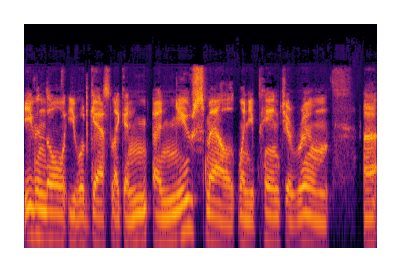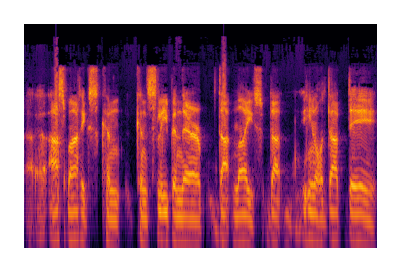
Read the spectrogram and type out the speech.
even though you would get like a, a new smell when you paint your room, uh, asthmatics can can sleep in there that night, that you know that day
